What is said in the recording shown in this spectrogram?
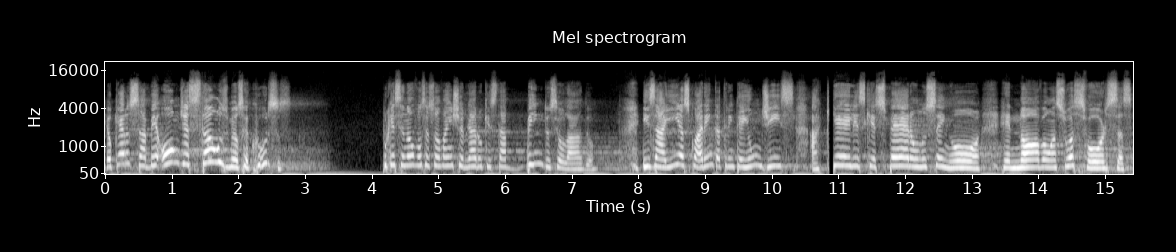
Eu quero saber onde estão os meus recursos. Porque senão você só vai enxergar o que está bem do seu lado. Isaías 40, 31 diz: Aqueles que esperam no Senhor renovam as suas forças,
